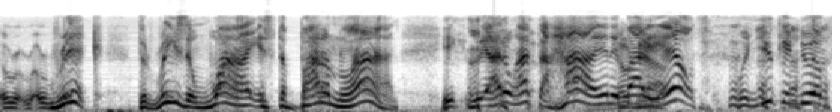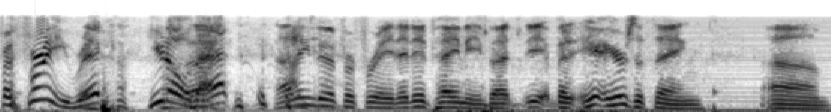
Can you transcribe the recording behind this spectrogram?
R- R- Rick, the reason why is the bottom line. It- I don't have to hire anybody doubt. else when you can do it for free, Rick. You know that. I didn't do it for free. They did pay me, but but here, here's the thing. Um,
